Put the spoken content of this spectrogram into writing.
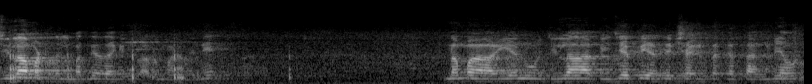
ಜಿಲ್ಲಾ ಮಟ್ಟದಲ್ಲಿ ಮೊದಲನೇದಾಗಿ ಪ್ರಾರಂಭ ಮಾಡಿದ್ದೀನಿ. ನಮ್ಮ ಏನು ಜಿಲ್ಲಾ ಬಿ ಜೆ ಪಿ ಅಧ್ಯಕ್ಷ ಆಗಿರ್ತಕ್ಕಂಥ ಅಂಗಡಿ ಅವರು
